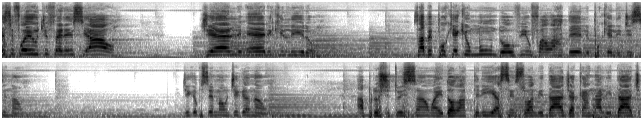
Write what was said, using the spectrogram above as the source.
Esse foi o diferencial de Eric Little. Sabe por que, que o mundo ouviu falar dele? Porque ele disse não. Diga para o seu irmão, diga não. A prostituição, a idolatria, a sensualidade, a carnalidade,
